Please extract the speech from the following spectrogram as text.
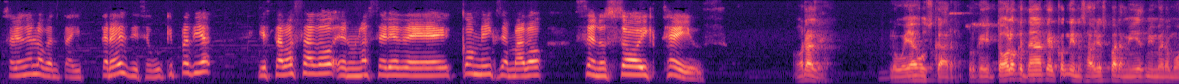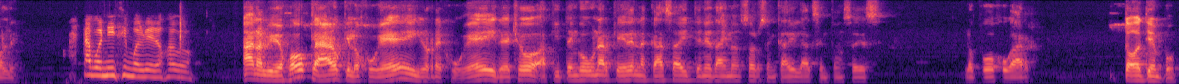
salió en el 93, dice Wikipedia y está basado en una serie de cómics llamado Cenozoic Tales. Órale, lo voy a buscar, porque todo lo que tenga que ver con dinosaurios para mí es mi mero mole. Está buenísimo el videojuego. Ah, no, el videojuego, claro que lo jugué y lo rejugué. Y de hecho, aquí tengo un arcade en la casa y tiene dinosaurs en Cadillacs, entonces lo puedo jugar todo el tiempo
